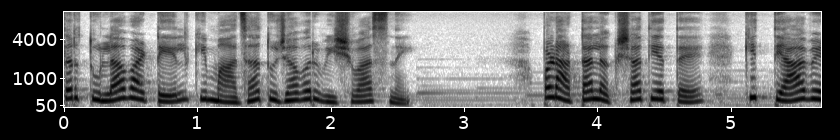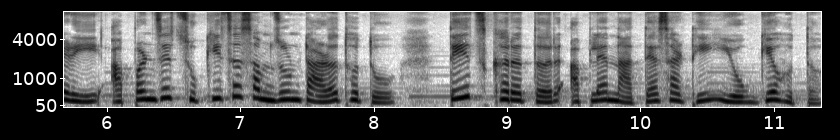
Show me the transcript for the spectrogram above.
तर तुला वाटेल की माझा तुझ्यावर विश्वास नाही. पण आता लक्षात येतंय की त्यावेळी आपण जे चुकीचं समजून टाळत होतो तेच खरं तर आपल्या नात्यासाठी योग्य होतं.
